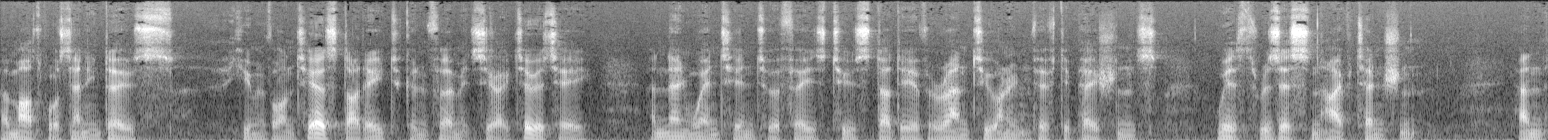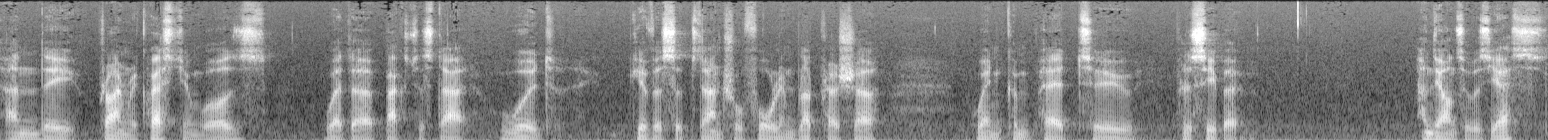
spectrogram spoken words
a multiple ascending dose human volunteer study to confirm its selectivity, and then went into a phase two study of around 250 patients with resistant hypertension. And, and the primary question was whether Baxdrostat would give a substantial fall in blood pressure when compared to placebo? And the answer was yes.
